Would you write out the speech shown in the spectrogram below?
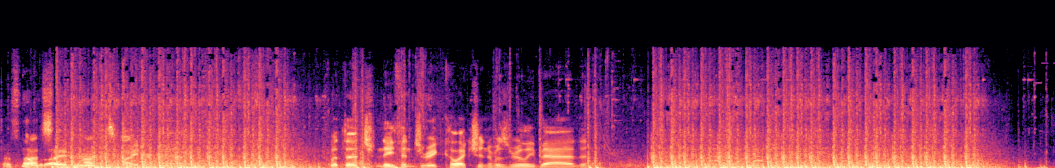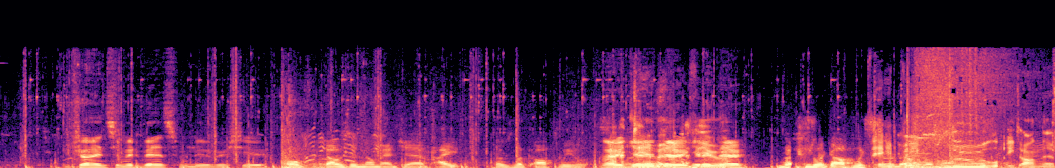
That's not, Not, what I heard. not Spider-Man. But the Nathan Drake collection was really bad. Trying some advanced maneuvers here. Oh, that was a nomad jab. I those look awfully. Alright, get in there, get in there. Those look awfully They screwed put blue light on them.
